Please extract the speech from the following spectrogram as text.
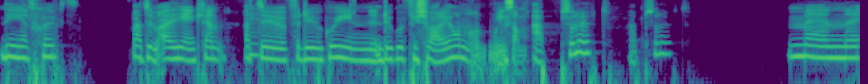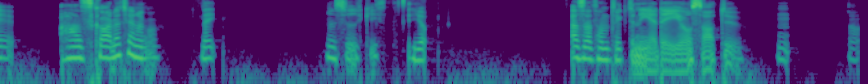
Det är helt sjukt. Att du, egentligen, att du, för du går in, du går försvarar ju honom. Liksom. Absolut, absolut. Men eh, har han skadat dig någon gång? Nej. Men psykiskt? Ja. Alltså att han tryckte ner dig och sa att du... Mm. Ja.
